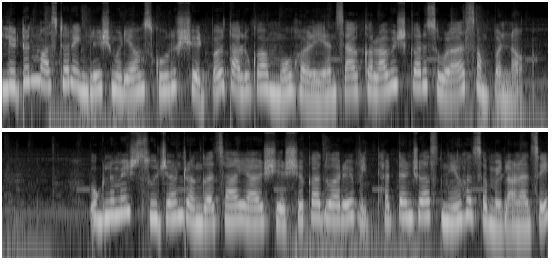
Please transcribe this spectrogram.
Little Master English Medium School Shetphal तालुका मोहळ यांचा कलाविष्कार सोहळा संपन्न. उग्नमेश सुजन रंगाचा या शीर्षकाद्वारे विद्यार्थ्यांच्या स्नेहसंमेलनाचे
